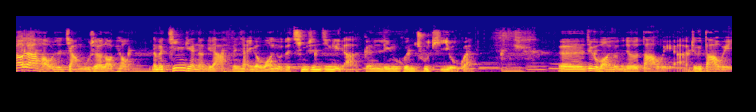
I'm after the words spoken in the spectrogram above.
Hello，大家好，我是讲故事的老飘。那么今天呢，给大家分享一个网友的亲身经历啊，跟灵魂出体有关。呃，这个网友呢叫做大伟啊，这个大伟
